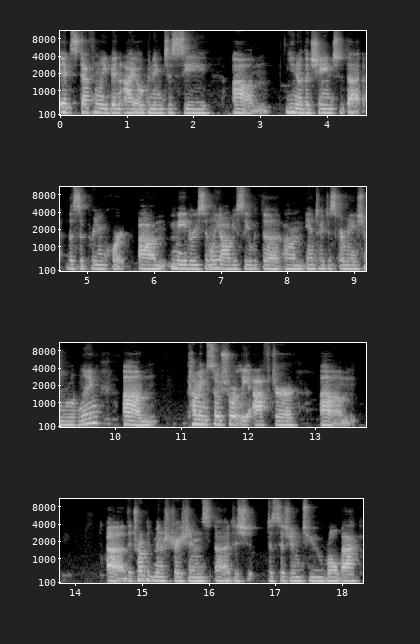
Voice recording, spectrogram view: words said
it's definitely been eye opening to see, um, you know, the change that the Supreme Court um, made recently, obviously with the um, anti discrimination ruling, um, coming so shortly after um, uh, the Trump administration's uh, de- decision to roll back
